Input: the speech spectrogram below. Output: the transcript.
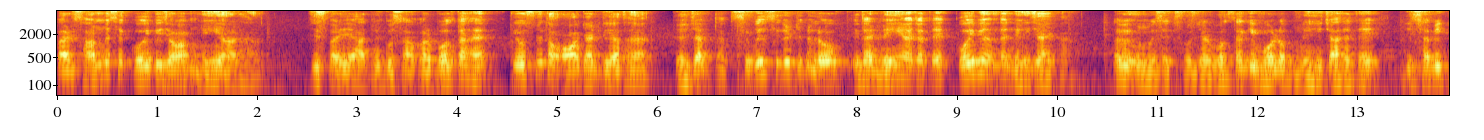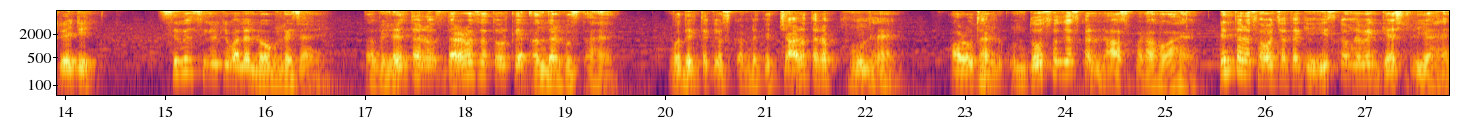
पर सामने से कोई भी जवाब नहीं आ रहा। जिस पर यह आदमी गुस्सा होकर बोलता है कि उसने तो ऑर्डर दिया था कि जब तक सिविल सिक्योरिटी के लोग इधर नहीं आ जाते, कोई भी अंदर नहीं जाएगा। तभी उनमें से एक सोल्जर बोलता कि वो लोग नहीं चाहते थे कि सभी क्रेडिट सिविल सिक्योरिटी वाले लोग ले जाए। तभी रेंतारो दरवाज़ा तोड़ के अंदर घुसता है। वो देखता कि उस कमरे के चारों तरफ़ खून है। और उधर उन दो सोल्जर्स का लाश पड़ा हुआ है। इन तरह समझ जाता है कि इस कमरे में गेस्ट लिया है,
